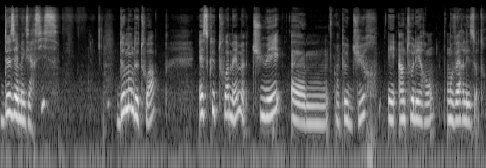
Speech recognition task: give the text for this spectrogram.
Deuxième exercice, demande-toi est-ce que toi-même, tu es euh, un peu dur et intolérant envers les autres?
